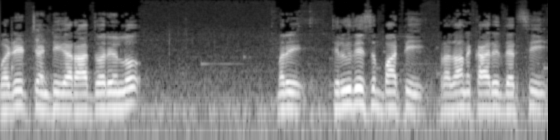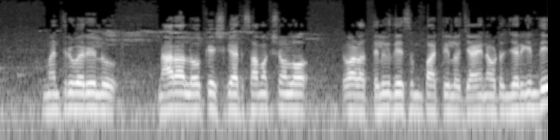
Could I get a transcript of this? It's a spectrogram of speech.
బడేట్ చంటి గారి ఆధ్వర్యంలో మరి తెలుగుదేశం పార్టీ ప్రధాన కార్యదర్శి మంత్రివర్యులు నారా లోకేష్ గారి సమక్షంలో ఇవాళ తెలుగుదేశం పార్టీలో జాయిన్ అవ్వడం జరిగింది.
